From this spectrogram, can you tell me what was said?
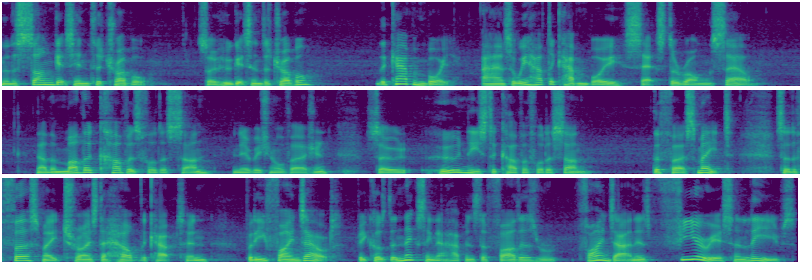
Now the son gets into trouble. So who gets into trouble? The cabin boy. And so we have the cabin boy sets the wrong sail. Now the mother covers for the son in the original version. So who needs to cover for the son? The first mate. So the first mate tries to help the captain, but he finds out because the next thing that happens, the father finds out and is furious and leaves.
